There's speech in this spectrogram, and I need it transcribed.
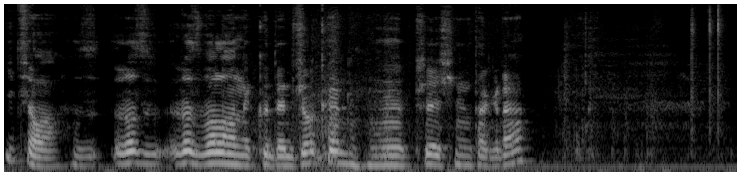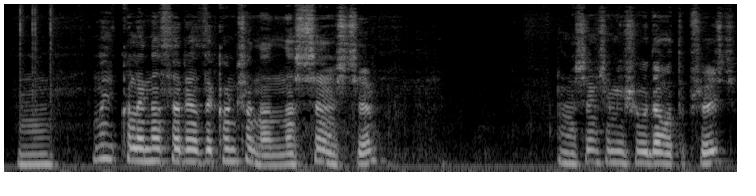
I co? Roz, rozwalony kudę Joker, yy, prześnięta gra. No i kolejna seria zakończona, na szczęście. Na szczęście mi się udało to przejść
